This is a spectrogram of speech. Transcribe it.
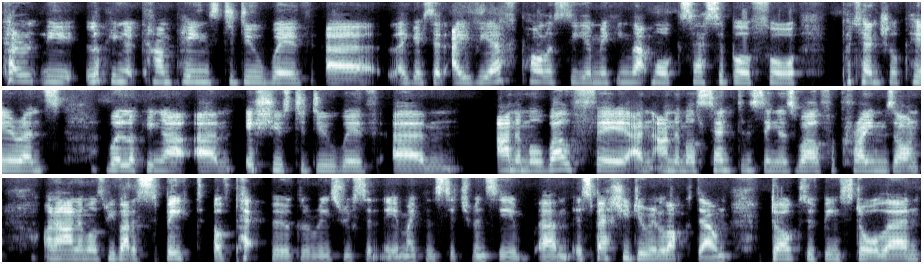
currently looking at campaigns to do with uh, like I said, IVF policy and making that more accessible for potential parents. We're looking at um, issues to do with um, animal welfare and animal sentencing as well for crimes on on animals. We've had a spate of pet burglaries recently in my constituency, um, especially during lockdown. Dogs have been stolen,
